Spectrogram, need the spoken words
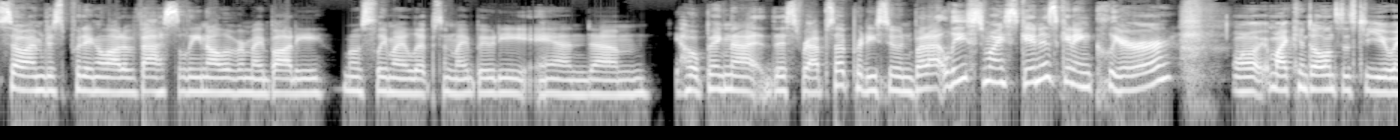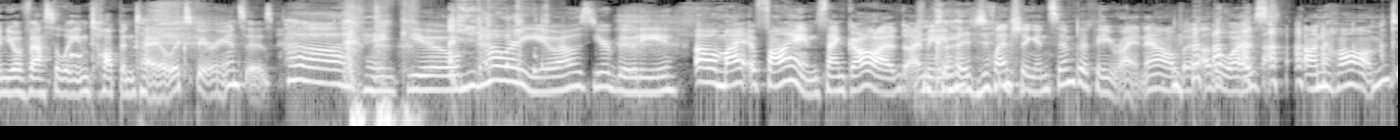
So I'm just putting a lot of Vaseline all over my body, mostly my lips and my booty, and um, hoping that this wraps up pretty soon. But at least my skin is getting clearer. Well, my condolences to you and your Vaseline top and tail experiences. Oh, thank you. How are you? How's your booty? Oh, my fine, thank God. I mean, Good. clenching in sympathy right now, but otherwise unharmed.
